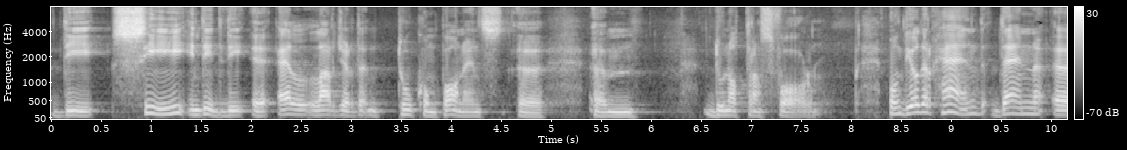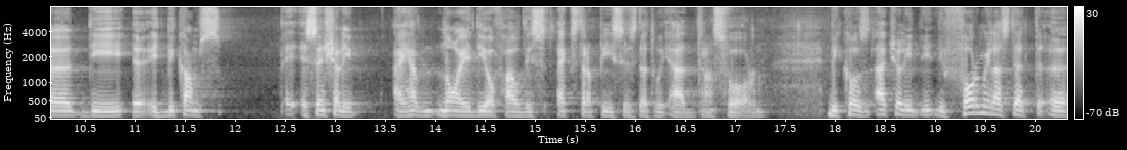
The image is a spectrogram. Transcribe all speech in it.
the C, indeed the uh, L larger than two components, um, do not transform. On the other hand, then the, it becomes essentially, I have no idea of how these extra pieces that we add transform because actually the, the formulas that uh,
